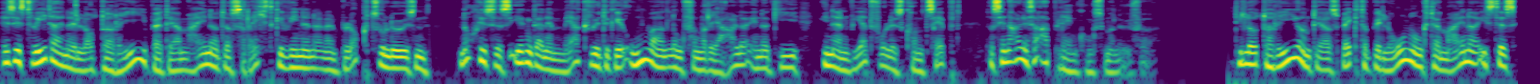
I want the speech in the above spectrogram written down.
Es ist weder eine Lotterie, bei der Miner das Recht gewinnen, einen Block zu lösen, noch ist es irgendeine merkwürdige Umwandlung von realer Energie in ein wertvolles Konzept, das sind alles Ablenkungsmanöver. Die Lotterie und der Aspekt der Belohnung der Miner ist es,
